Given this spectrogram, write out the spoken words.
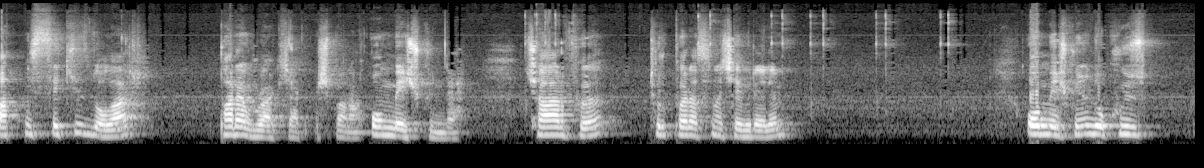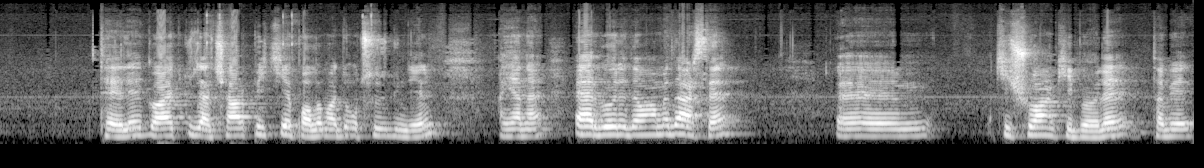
68 dolar para bırakacakmış bana 15 günde. Çarpı Türk parasına çevirelim. 15 günde 900 TL gayet güzel. Çarpı 2 yapalım hadi 30 gün diyelim. Yani eğer böyle devam ederse e, ki şu anki böyle tabi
